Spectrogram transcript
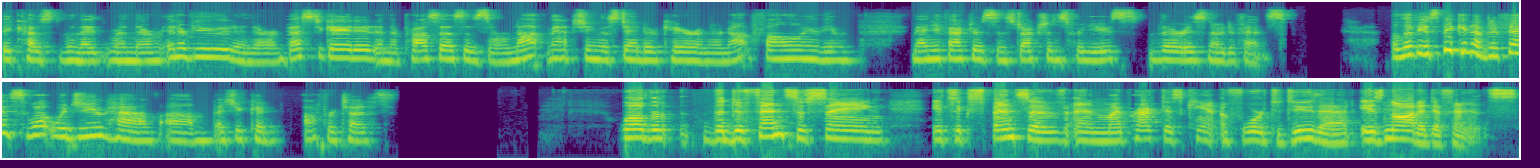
because when they when they're interviewed and they're investigated and the processes are not matching the standard care and they're not following the manufacturer's instructions for use, there is no defense. Olivia, speaking of defense, what would you have um, that you could offer to us? Well, the the defense of saying it's expensive and my practice can't afford to do that is not a defense.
